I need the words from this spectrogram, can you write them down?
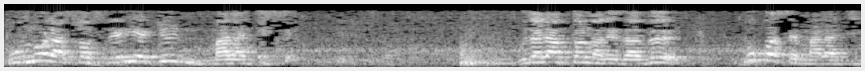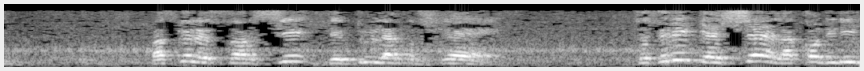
Pour nous, la sorcellerie est une maladie. Vous allez entendre dans les aveux. Pourquoi c'est maladie? Parce que le sorcier détruit l'être cher. C'est celui qui est cher, la il dit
